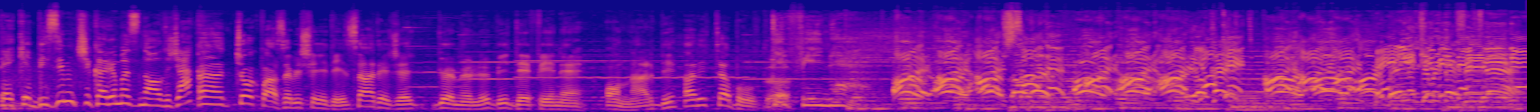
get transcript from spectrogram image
Peki bizim çıkarımız ne olacak? Ha, çok fazla bir şey değil. Sadece gömülü bir define. Onlar bir harita buldu. Define. Ar ar ar saldır. Ar ar ar yok et. Ar ar ar belli ki bir define.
